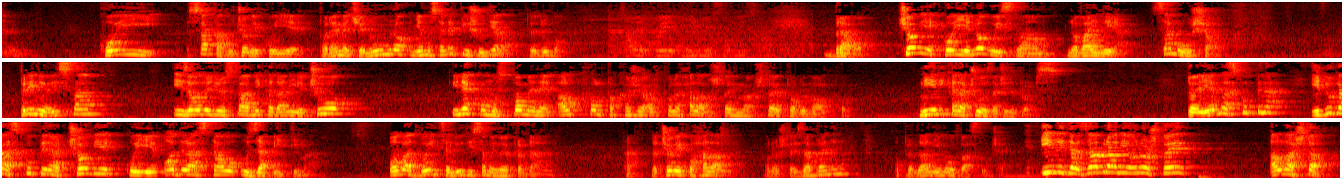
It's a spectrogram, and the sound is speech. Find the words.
koji, svakako čovjek koji je poremećen umro, njemu se ne pišu djela, to je drugo čovjek koji je primio islam. Bravo. Čovjek koji je novu islamu, novajlija, samo ušao, primio islam i za određenu stvar nikada nije čuo i neko mu spomene alkohol, pa kaže alkohol je halal, šta ima, šta je problem alkohol? Nije nikada čuo znači za propis. To je jedna skupina i druga skupina čovjek koji je odrastao u zabitima. Ova dvojica ljudi samo imaju opravdanje. Da čovjek o halalu, ono što je zabranjeno, Opravdanje ima u dva slučaja. Ili da zabrani ono što je Allah šta?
